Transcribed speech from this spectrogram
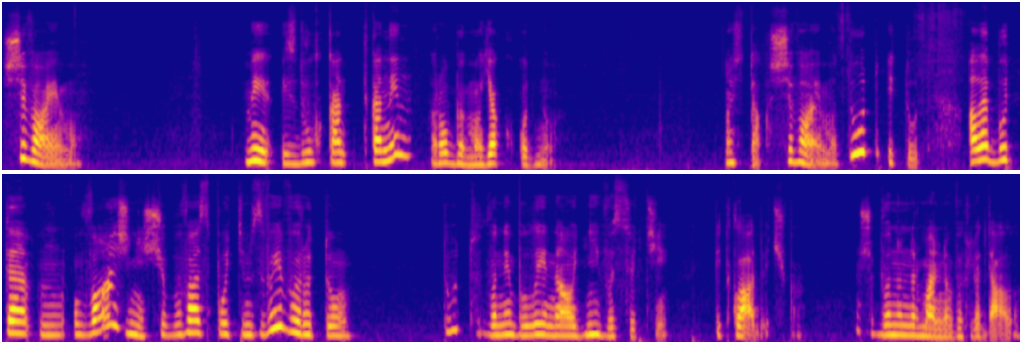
Зшиваємо. Ми із двох тканин робимо як одну. Ось так, зшиваємо тут і тут. Але будьте уважні, щоб у вас потім з вивороту тут вони були на одній висоті. Підкладочка. Ну, щоб воно нормально виглядало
